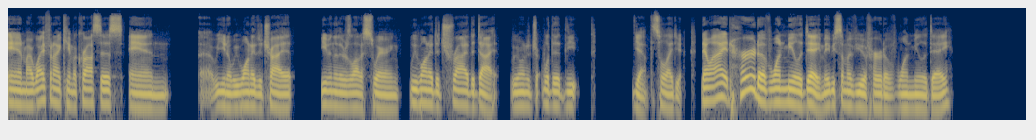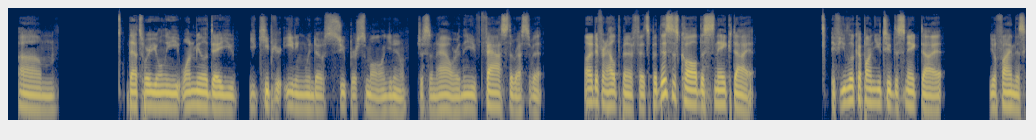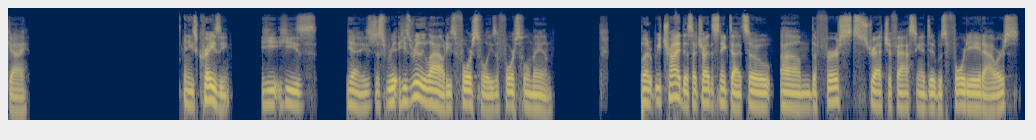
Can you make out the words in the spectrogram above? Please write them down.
and my wife and I came across this, and uh, you know, we wanted to try it, even though there was a lot of swearing. We wanted to try the diet. We wanted to try, well, the the yeah, this whole idea. Now, I had heard of one meal a day. Maybe some of you have heard of one meal a day. Um, that's where you only eat one meal a day. You you keep your eating window super small, you know, just an hour, and then you fast the rest of it. A lot of different health benefits, but this is called the snake diet. If you look up on YouTube the snake diet, You'll find this guy. And he's crazy. He he's yeah, he's just re- he's really loud. He's forceful. He's a forceful man. But we tried this. I tried the snake diet. So um, the first stretch of fasting I did was 48 hours,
